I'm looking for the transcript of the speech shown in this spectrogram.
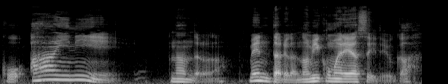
こう安易に、なんだろうな、メンタルが飲み込まれやすいというか、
